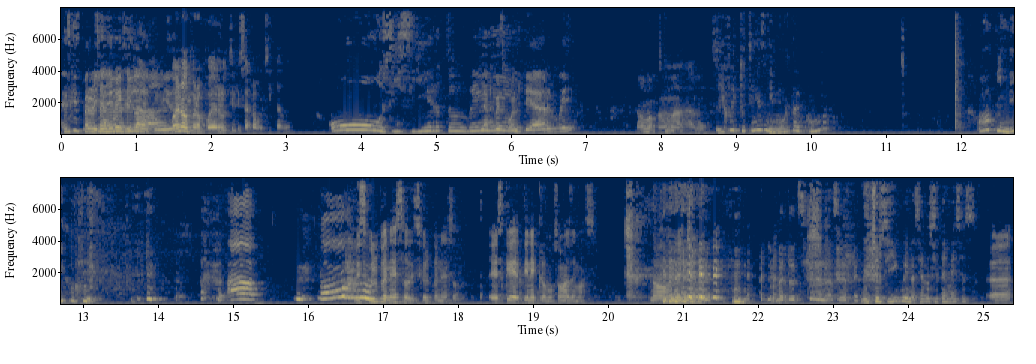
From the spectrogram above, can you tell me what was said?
Es que Pero se ya debe que la comida. Bueno, pero puedes reutilizar la bolsita, güey. Uh, sí, cierto, güey. La puedes voltear, güey. No, mames. No mames. Hijo, ¿y tú tienes mi Mortal Kombat? Oh, pendejo. ah, no. Disculpen eso, disculpen eso. Es que tiene cromosomas de más. No, de hecho, Le faltó oxígeno nacer. de hecho sí, güey, nací a los siete meses. Ah,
